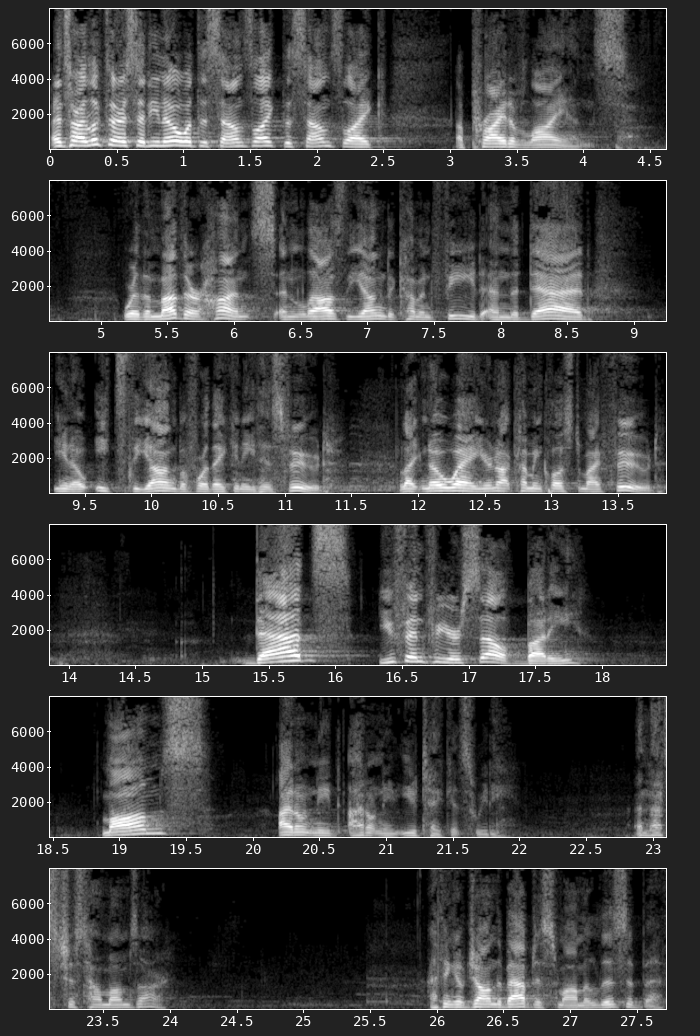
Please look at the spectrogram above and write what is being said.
and so i looked at her i said you know what this sounds like this sounds like a pride of lions where the mother hunts and allows the young to come and feed, and the dad, you know, eats the young before they can eat his food. Like, no way, you're not coming close to my food. Dads, you fend for yourself, buddy. Moms, I don't need, I don't need, you take it, sweetie. And that's just how moms are. I think of John the Baptist's mom, Elizabeth,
